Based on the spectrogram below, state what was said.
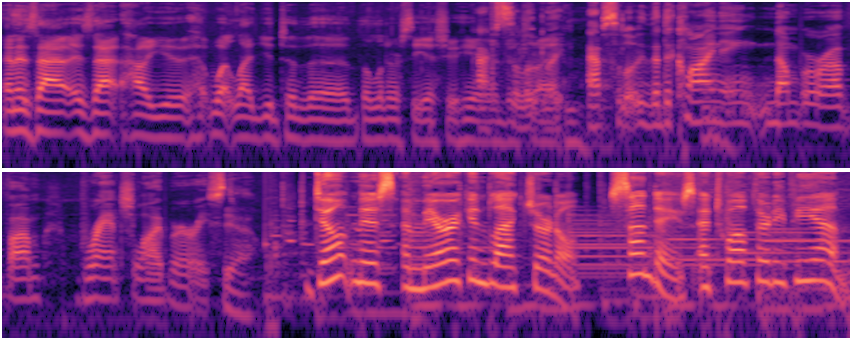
And is that is that how you what led you to the the literacy issue here Absolutely, in Detroit? absolutely. The declining number of um, branch libraries. Yeah. Don't miss American Black Journal, Sundays at 12:30 p.m.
